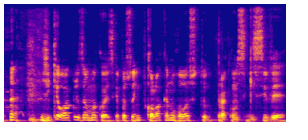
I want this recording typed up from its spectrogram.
de que óculos é uma coisa que a pessoa coloca no rosto para conseguir se ver.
